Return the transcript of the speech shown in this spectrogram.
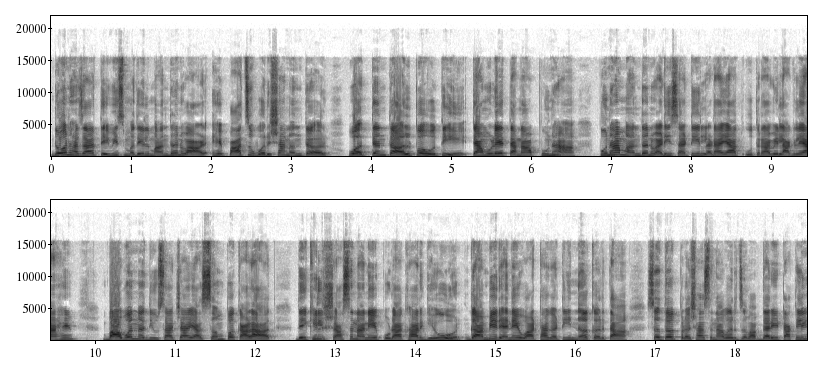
दोन हजार तेवीसमधील मानधनवाढ हे पाच वर्षानंतर व अत्यंत अल्प होती. त्यामुळे त्यांना पुन्हा पुन्हा मानधनवाढीसाठी लढायात उतरावे लागले आहे. बावन्न दिवसाच्या या संप काळात देखील शासनाने पुढाकार घेऊन गांभीर्याने वाटाघाटी न करता सतत प्रशासनावर जबाबदारी टाकली.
